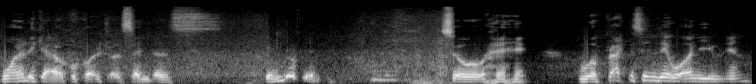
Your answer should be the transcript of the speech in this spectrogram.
one of the Carriacou cultural centers in Brooklyn. Mm-hmm. So we were practicing there one evening,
